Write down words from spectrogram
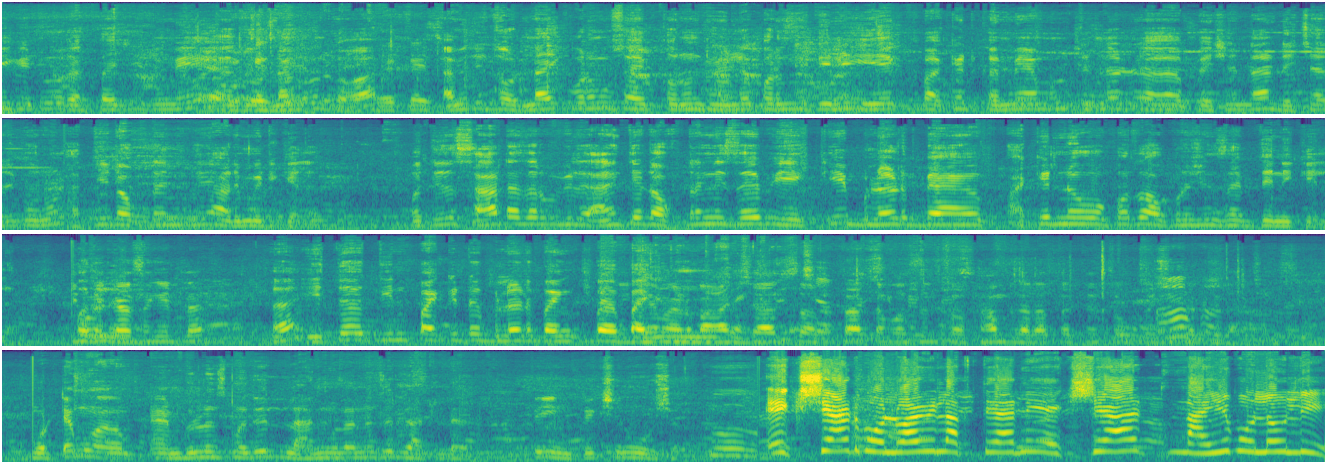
निगेटिव्ह रक्ताची तुम्ही जोडणा करून ठेवा. आम्ही ती जोडणा एक प्रमुख साहेब करून ठेवलं परंतु त्यांनी एक पाकेट कमी आहे म्हणून तिथलं पेशंटला डिस्चार्ज करून हाती डॉक्टरांनी त्यांनी ॲडमिट केलं. मग तिथं साठ हजार रुपये आणि ते डॉक्टरांनी साहेब एकही ब्लड बँक पाकिट न वापरता ऑपरेशन साहेब त्यांनी केलं. हा, इथं तीन पाकिट ब्लड बँक पाहिजे चौकशी करतील. मोठ्या ॲम्ब्युलन्समध्ये लहान मुलांना जर घातलं ते इन्फेक्शन होऊ शकतं. एकशे आठ बोलवावी लागते आणि एकशे आठ नाही बोलवली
